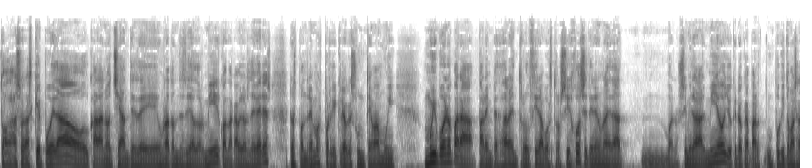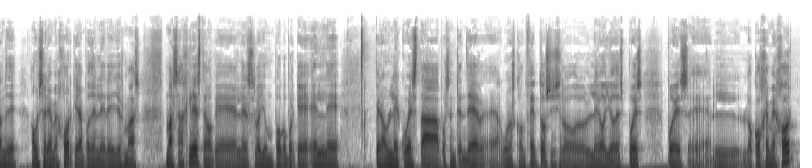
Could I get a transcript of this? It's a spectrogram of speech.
todas las horas que pueda o cada noche antes de un rato antes de ir a dormir, cuando acabe los deberes, nos pondremos porque creo que es un tema muy, muy bueno para, para empezar a introducir a vuestros hijos. Si tienen una edad mm, bueno, similar al mío, yo creo que un poquito más grande aún sería mejor, que ya pueden leer ellos más, más ágiles. Tengo que leérselo yo un poco porque él lee, pero aún le cuesta pues entender eh, algunos conceptos y si lo leo yo después, pues eh, lo coge mejor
